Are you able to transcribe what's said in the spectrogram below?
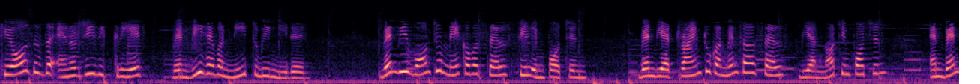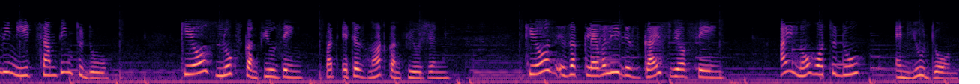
Chaos is the energy we create when we have a need to be needed. When we want to make ourselves feel important. When we are trying to convince ourselves we are not important and when we need something to do. Chaos looks confusing, but it is not confusion. Chaos is a cleverly disguised way of saying, I know what to do and you don't.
